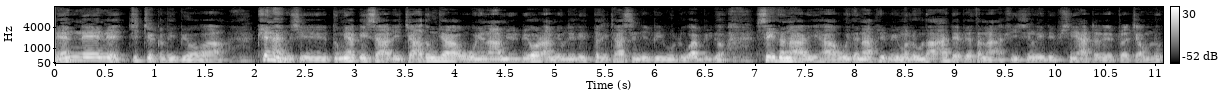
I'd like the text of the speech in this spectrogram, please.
နည်းနည်းနဲ့ကြစ်ကြစ်ကလေးပြောပါ ဖြစ်နိုင်လို့ရှိရင်သူများကိစ္စတွေဂျားသုံးကြားဝင်လာမျိုးပြောတာမျိုးလေးတွေတတိထားဆင်ခြင်ပြီးဖို့လိုအပ်ပြီးတော့စေတနာတွေဟာဝေဒနာဖြစ်ပြီးမလိုလားအပ်တဲ့ပြဿနာအဖြစ်ရှင်းလေးတွေဖြစ်ရတတ်တဲ့အတွက်ကြောင့်မလို့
